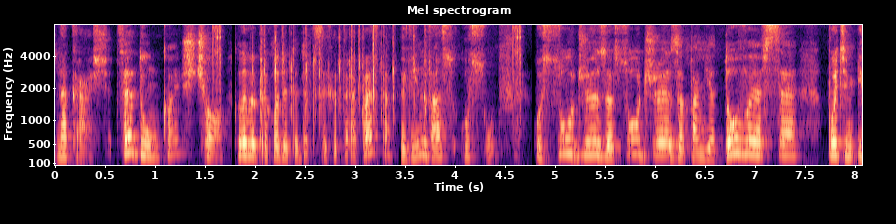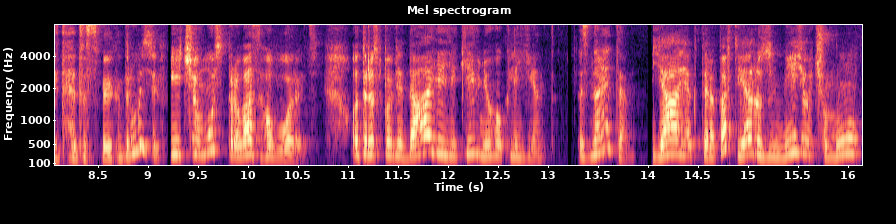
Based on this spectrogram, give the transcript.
на краще. Це думка, що коли ви приходите до психотерапевта, то він вас осуджує. Осуджує, засуджує, запам'ятовує все, потім іде до своїх друзів і чомусь про вас говорить. От розповідає, який в нього клієнт. Знаєте, я як терапевт я розумію, чому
